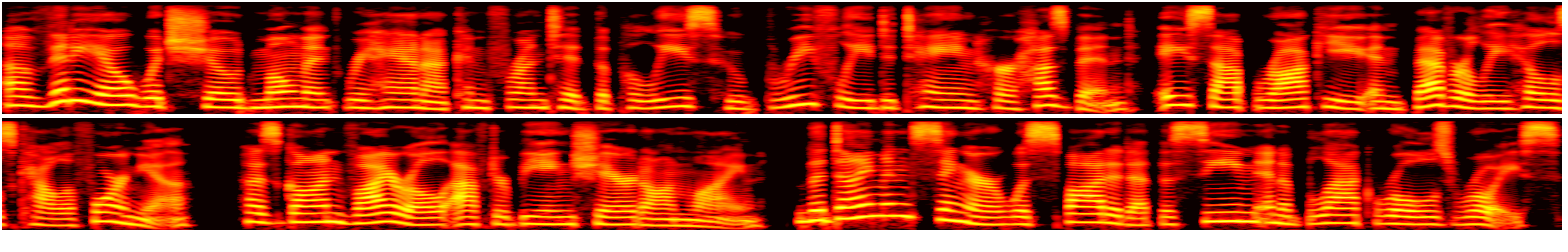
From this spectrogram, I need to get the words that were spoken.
A video which showed moment Rihanna confronted the police who briefly detained her husband, ASAP Rocky in Beverly Hills, California, has gone viral after being shared online. The Diamond singer was spotted at the scene in a black Rolls Royce,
